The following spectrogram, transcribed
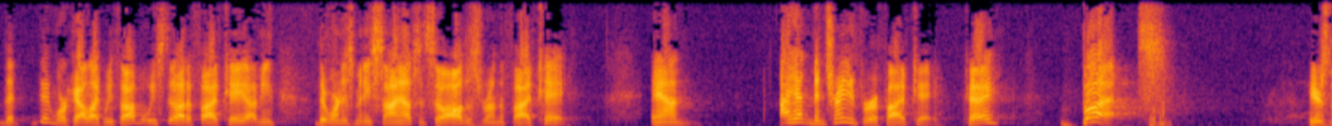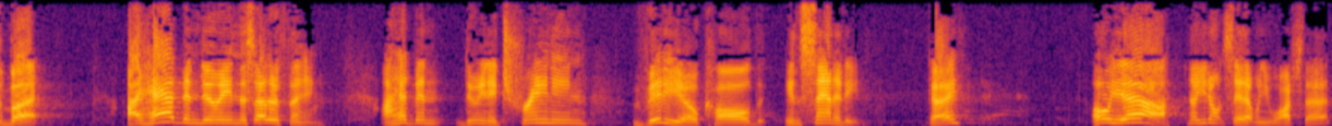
that didn't work out like we thought, but we still had a 5K. I mean, there weren't as many sign-ups, and so I'll just run the 5K. And I hadn't been training for a 5K, okay? But, here's the but. I had been doing this other thing. I had been doing a training video called Insanity, okay? Oh yeah. No, you don't say that when you watch that.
